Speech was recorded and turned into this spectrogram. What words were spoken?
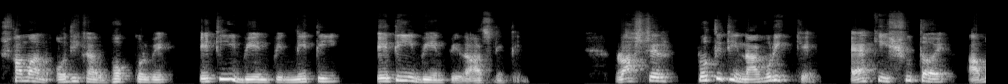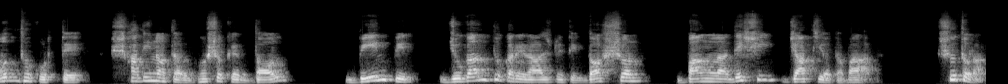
সমান অধিকার ভোগ করবে, এটিই বিএনপির নীতি এটিই বিএনপির রাজনীতি। রাষ্ট্রের প্রতিটি নাগরিককে একই সুতোয় আবদ্ধ করতে স্বাধীনতার ঘোষকের দল, বিএনপির যুগান্তকারী রাজনৈতিক দর্শন, বাংলাদেশি জাতীয়তাবাদ। সুতরাং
